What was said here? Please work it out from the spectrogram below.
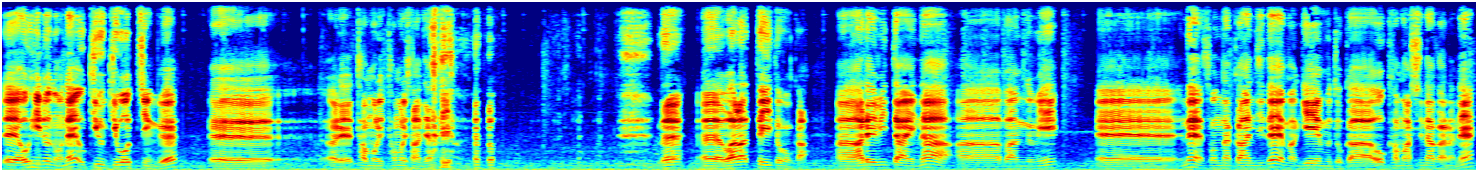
でお昼のねウキウキウォッチング、えーあれタモリタモリさんじゃないよ ね、えー、笑っていいと思うか。ああれみたいなあ番組、えー、ね、そんな感じで、まあ、ゲームとかをかましながらね、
